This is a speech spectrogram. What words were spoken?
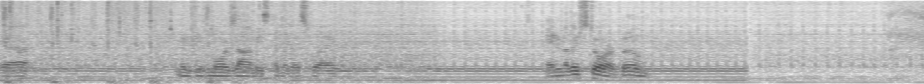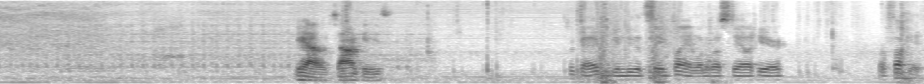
Yeah. Maybe there's more zombies coming this way. And another store. Boom. Yeah, zombies. It's okay. We can do the same plan. One of us stay out here. Or fuck it.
